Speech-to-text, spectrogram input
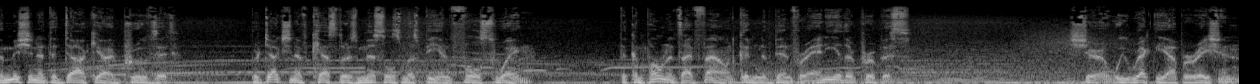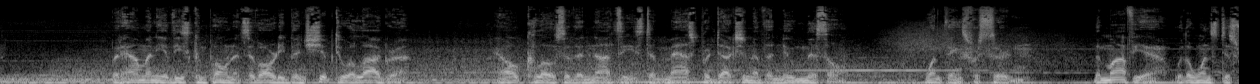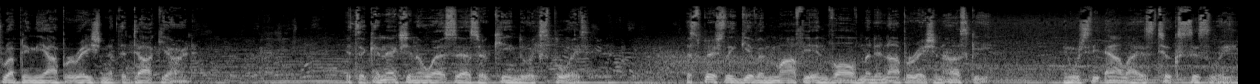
The mission at the dockyard proves it. Production of Kessler's missiles must be in full swing. The components I found couldn't have been for any other purpose. Sure, we wrecked the operation. But how many of these components have already been shipped to Allagra? How close are the Nazis to mass production of the new missile? One thing's for certain. The Mafia were the ones disrupting the operation at the dockyard. It's a connection OSS are keen to exploit. Especially given Mafia involvement in Operation Husky, in which the Allies took Sicily.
